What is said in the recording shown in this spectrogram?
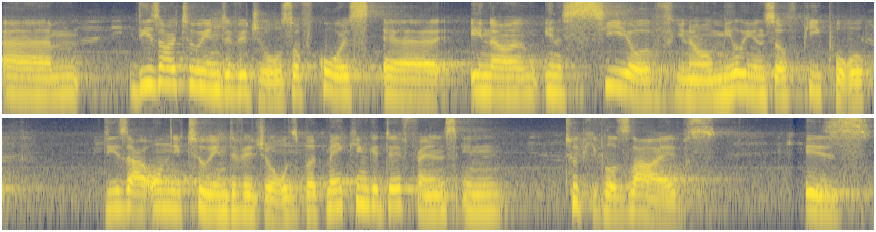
Um, these are two individuals, of course, uh, in, a, in a sea of you know, millions of people. These are only two individuals, but making a difference in two people's lives is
